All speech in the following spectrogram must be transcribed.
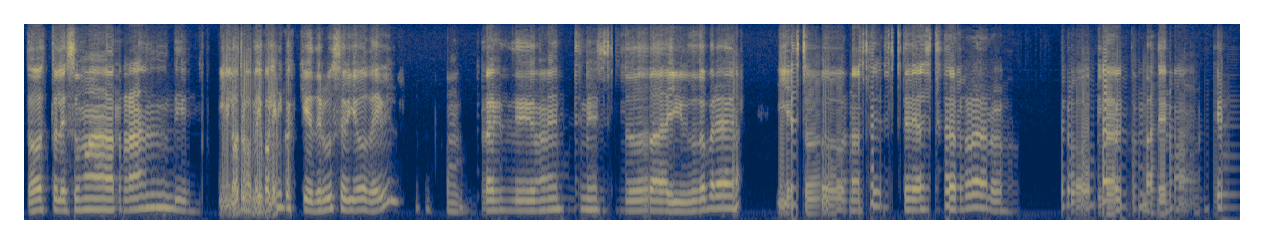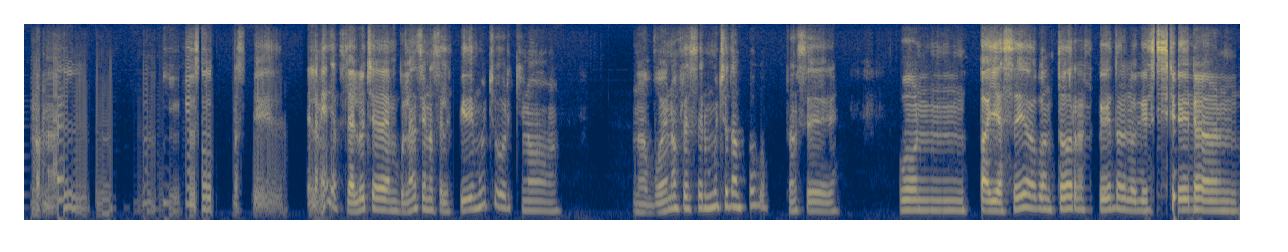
todo esto le suma a Randy. Y lo otro polémico es que Drew se vio débil, prácticamente necesitó ayuda para. Y eso, no sé, se hace raro. Pero claro, el combate no es normal. Incluso no sé, en la media, la lucha de ambulancia no se les pide mucho porque no, no pueden ofrecer mucho tampoco. Entonces, un payaseo con todo respeto a lo que hicieron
